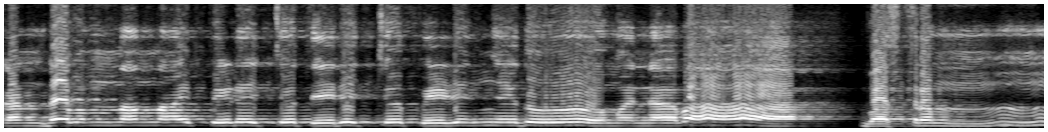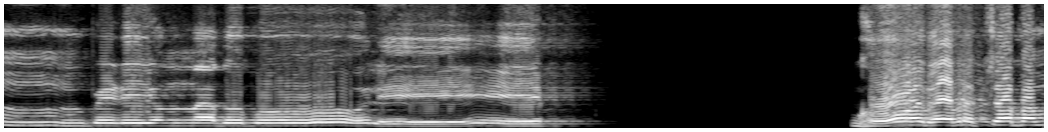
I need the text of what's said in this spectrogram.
കണ്ടവും നന്നായി പിടിച്ചു തിരിച്ചു പിഴിഞ്ഞതു മനവാ. വസ്ത്രം പിഴിയുന്നതുപോലെ ഘോരവൃക്ഷഭം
